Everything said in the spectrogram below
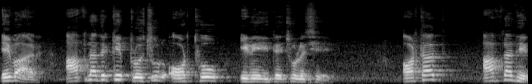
এবার আপনাদেরকে প্রচুর অর্থ এনে দিতে চলেছে। অর্থাৎ আপনাদের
